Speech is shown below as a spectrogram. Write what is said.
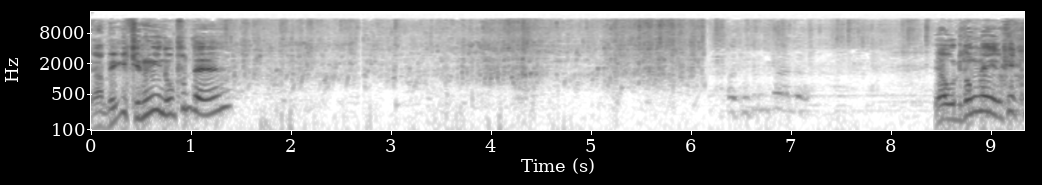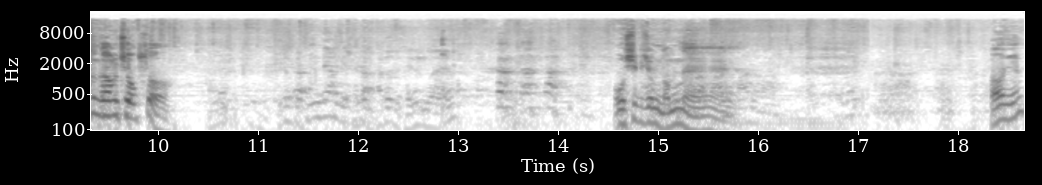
야, 맥이 기능이 높은데? 야, 우리 동네에 이렇게 큰 가물치 없어. 50이 좀 넘네. 아니요?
